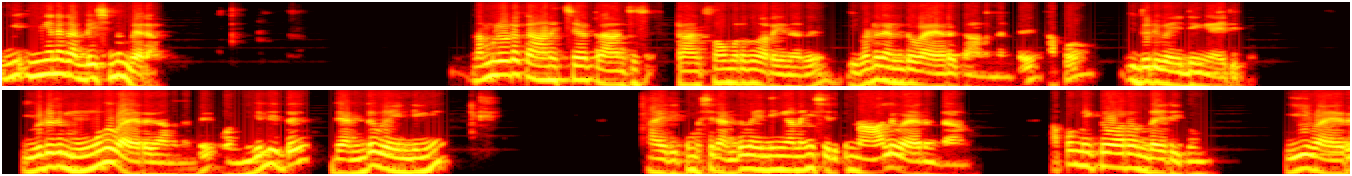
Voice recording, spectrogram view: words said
ഇങ്ങനെ കണ്ടീഷനും വരാം. നമ്മളിവിടെ കാണിച്ച ട്രാൻസ് ട്രാൻസ്ഫോമർ എന്ന് പറയുന്നത് ഇവിടെ രണ്ട് വയർ കാണുന്നുണ്ട്. അപ്പോൾ ഇതൊരു വൈൻഡിങ് ആയിരിക്കും. ഇവിടെ ഒരു മൂന്ന് വയർ കാണുന്നുണ്ട്. ഒന്നുകിൽ ഇത് രണ്ട് വൈൻഡിങ് ആയിരിക്കും. പക്ഷെ രണ്ട് വൈൻഡിങ് ആണെങ്കിൽ ശരിക്കും നാല് വയർ ഉണ്ടാകും അപ്പൊ മിക്കവാറും എന്തായിരിക്കും? ഈ വയർ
